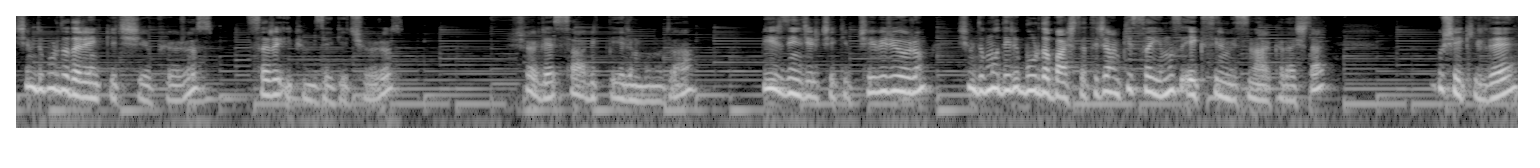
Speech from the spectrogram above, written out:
Şimdi burada da renk geçişi yapıyoruz. Sarı ipimize geçiyoruz. Şöyle sabitleyelim bunu da. Bir zincir çekip çeviriyorum. Şimdi modeli burada başlatacağım ki sayımız eksilmesin arkadaşlar. Bu şekilde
